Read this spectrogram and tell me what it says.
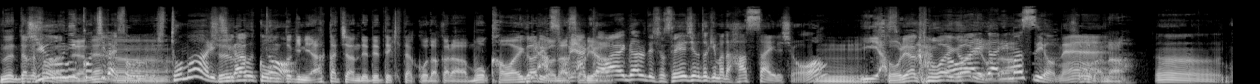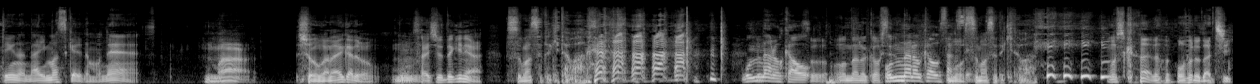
う、ねだからそうなんだよね12個違い、そのうん一回り違うと。中学校の時に赤ちゃんで出てきた子だから、もう可愛がるよな、いやそりゃ。可愛がるでしょ。成人の時まだ8歳でしょいや、そりゃ可愛がるよな可愛がりますよね。そうだな。うん。っていうのはなりますけれどもね。まあ、しょうがないけど、もう最終的には済ませてきたわ。女の顔そ。う、女の顔して。女の顔作戦もう済ませてきたわ。もしくは、あの、お風呂立ち。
